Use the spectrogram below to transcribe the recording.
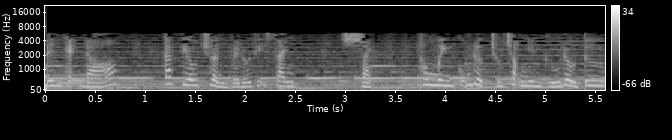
Bên cạnh đó, các tiêu chuẩn về đô thị xanh, sạch, thông minh cũng được chú trọng nghiên cứu đầu tư,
